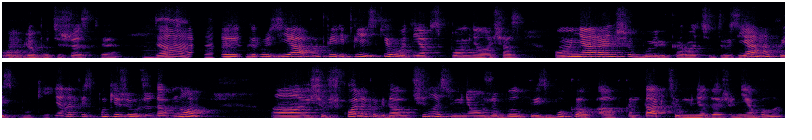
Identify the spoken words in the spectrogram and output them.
я... для путешествия. Да, а, кстати, да. друзья по переписке, вот я вспомнила сейчас, у меня раньше были, короче, друзья на Фейсбуке. Я на Фейсбуке же уже давно, а, еще в школе, когда училась, у меня уже был Фейсбук, а ВКонтакте у меня даже не было.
